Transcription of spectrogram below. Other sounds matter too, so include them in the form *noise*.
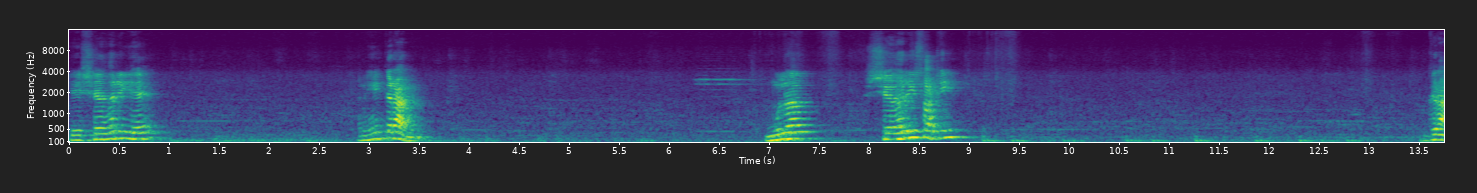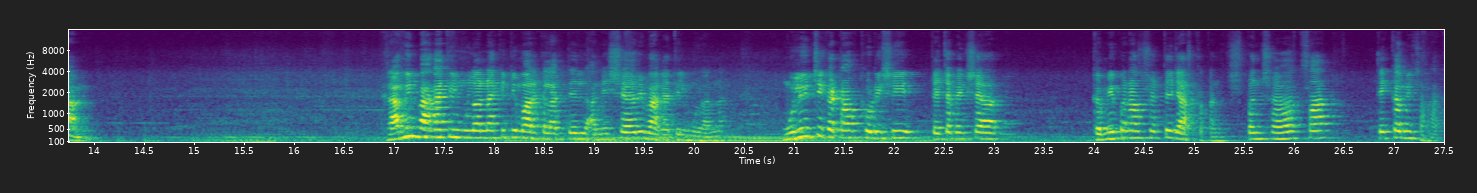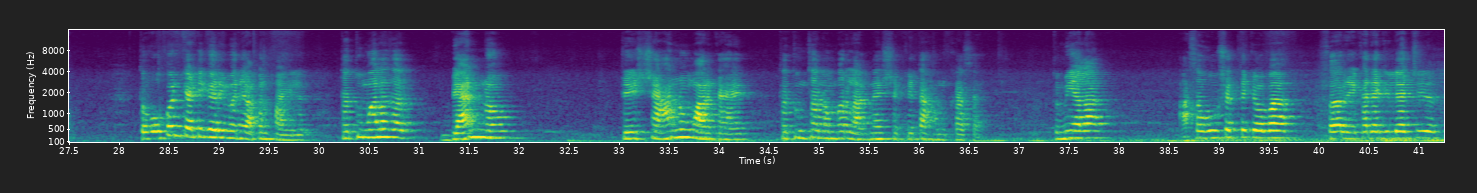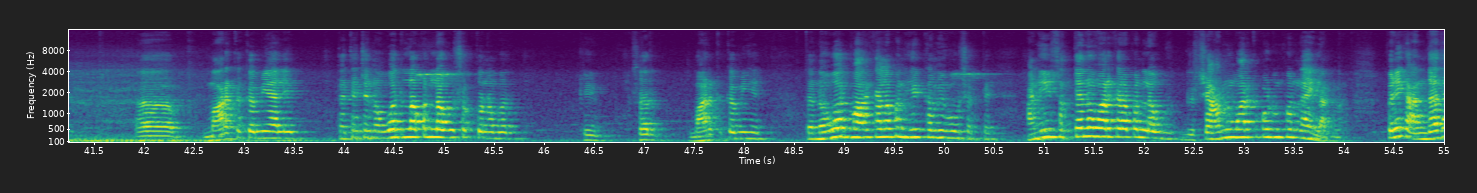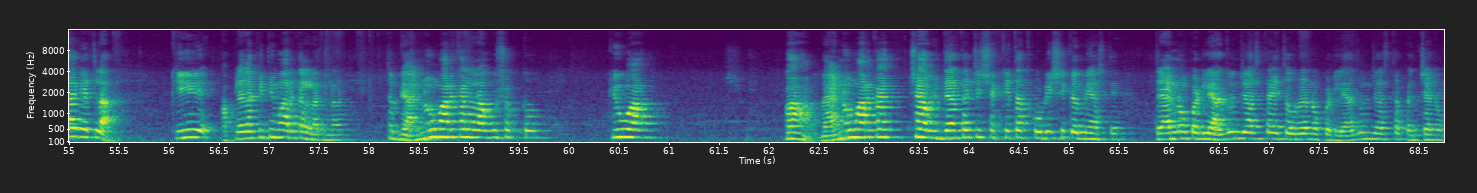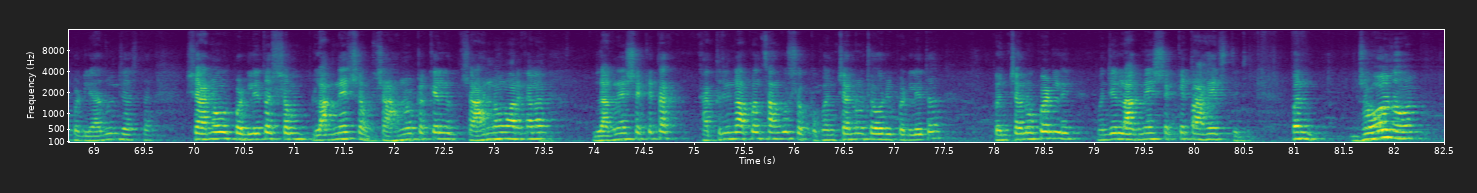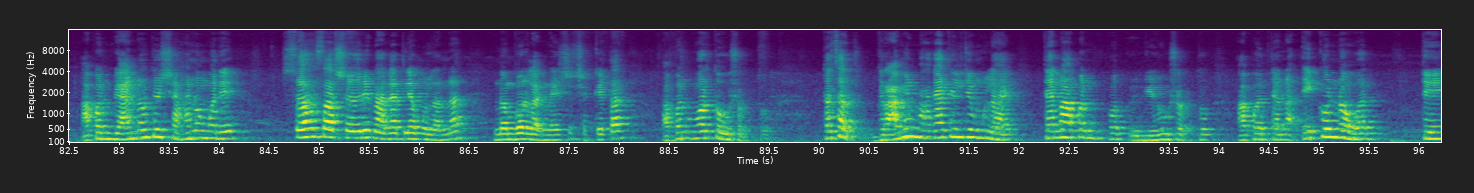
हे शहरी आहे आणि हे ग्रामीण. मुलं शहरीसाठी ग्रामीण. ग्रामीण भागातील मुलांना किती मार्क लागतील आणि शहरी भागातील मुलांना? मुलींची कट ऑफ थोडीशी त्याच्यापेक्षा कमी पण असू शकते जास्त पण. पण सहजचा ते कमीच राहत तर ओपन कॅटेगरीमध्ये आपण पाहिलं तर तुम्हाला जर ब्याण्णव ते शहाण्णव मार्क आहे तर तुमचा नंबर लागण्याची शक्यता हमखास आहे. तुम्ही याला असं होऊ शकते की बाबा सर एखाद्या जिल्ह्याचे मार्क कमी आले तर त्याच्या नव्वदला पण लागू शकतो नंबर की सर मार्क कमी आहेत. तर नव्वद मार्काला पण हे कमी होऊ शकते. आणि सत्त्याण्णव मार्काला पण लागू शहाण्णव मार्क पडून पण नाही लागणार. पण एक अंदाजा घेतला की आपल्याला किती मार्काला लागणार? तर ब्याण्णव मार्काला लागू शकतो. किंवा पहा ब्याण्णव मार्काच्या विद्यार्थ्याची शक्यता थोडीशी कमी असते. त्र्याण्णव पडले अजून जास्त आहे. चौऱ्याण्णव पडले अजून जास्त पंच्याण्णव पडले अजून जास्त आहे. शहाण्णव पडले तर शं लागण्याची शहाण्णव टक्क्याला शहाण्णव मार्काला लागण्याची शक्यता खात्रीनं आपण सांगू शकतो पंच्याण्णवच्या वरी पडले तर पंच्याण्णव पडले म्हणजे लागण्याची शक्यता आहेच तिथे. पण जवळजवळ आपण ब्याण्णव ते शहाण्णवमध्ये सहसा शहरी भागातल्या मुलांना नंबर लागण्याची शक्यता आपण वर्तवू शकतो. तसंच ग्रामीण भागातील जे मुलं आहेत त्यांना आपण घेऊ शकतो. आपण त्यांना एकोणनव्वद ते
